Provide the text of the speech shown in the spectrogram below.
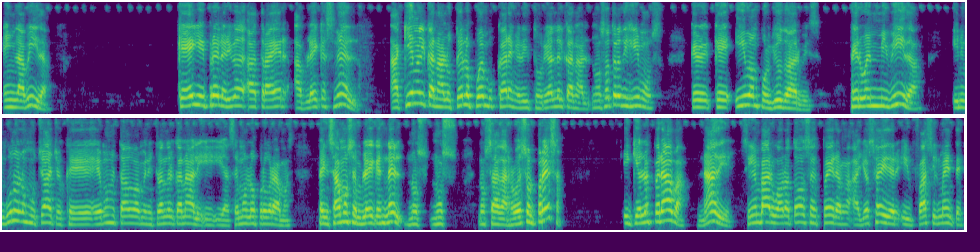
en la vida que ella y Preller iba a traer a Blake Snell? Aquí en el canal, ustedes lo pueden buscar en el historial del canal. Nosotros dijimos que, que iban por Yu Darvis, pero en mi vida y ninguno de los muchachos que hemos estado administrando el canal y, hacemos los programas, pensamos en Blake Snell, nos, nos, nos agarró de sorpresa. ¿Y quién lo esperaba? Nadie. Sin embargo, ahora todos esperan a Josh Hader y fácilmente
